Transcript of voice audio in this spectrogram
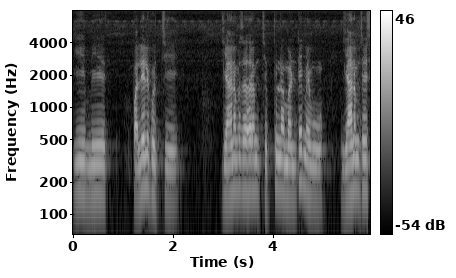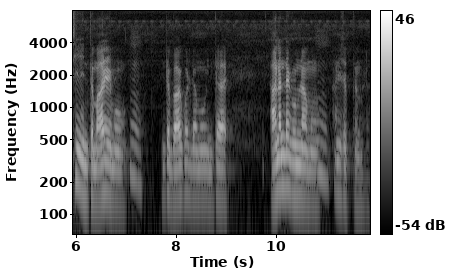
ఈ మీ పల్లెలకు వచ్చి ధ్యాన ప్రసారం చెప్తున్నామంటే మేము ధ్యానం చేసి ఇంత మారేము ఇంత బాగుపడ్డాము ఇంత ఆనందంగా ఉన్నాము అని చెప్తాం మేడం.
